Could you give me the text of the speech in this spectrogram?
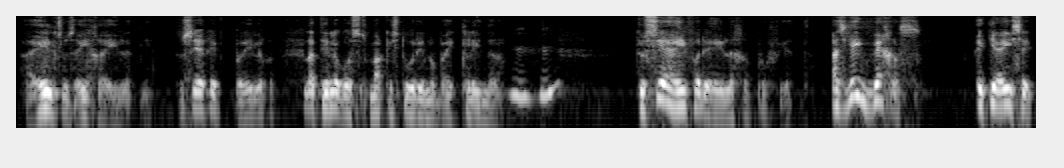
huil soos hy gehuil het nie. So sê hy vir heilige. Natuurlik ons maak die storie nou by kleiner. Mhm. Mm Toe sê hy vir die heilige profeet: "As jy weg is uit die huis uit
